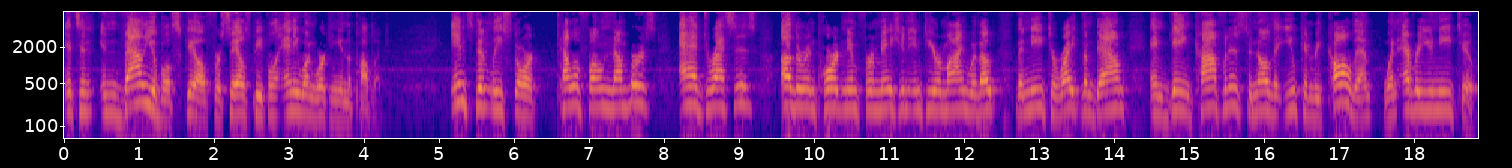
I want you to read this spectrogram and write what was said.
it's an invaluable skill for salespeople, anyone working in the public. Instantly store telephone numbers, addresses, other important information into your mind without the need to write them down and gain confidence to know that you can recall them whenever you need to.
